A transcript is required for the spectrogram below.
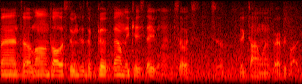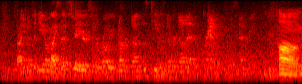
fans, the alums, all the students. It's a good family K State win, so it's it's a big time win for everybody. You know, you know, you said two years in a row, you've never done, this team has never done it at Randall, what does that mean? Um,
